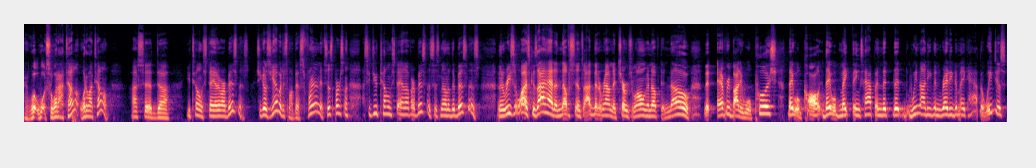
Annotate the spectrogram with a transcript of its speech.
And what, what, so what I tell them? What do I tell them? I said, uh, you tell them stay out of our business. She goes, Yeah, but it's my best friend. It's this person. I said, You tell them stay out of our business. It's none of their business. And the reason why is because I had enough sense. I've been around the church long enough to know that everybody will push, they will call, they will make things happen that, that we're not even ready to make happen. We just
